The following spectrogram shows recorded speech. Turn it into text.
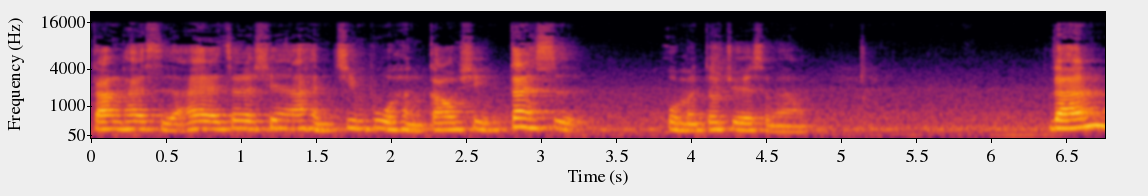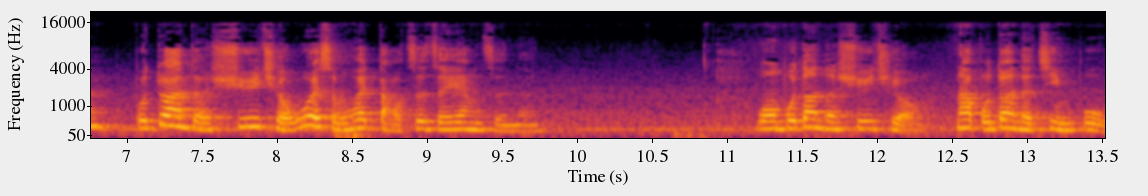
刚开始，哎，这个现在很进步，很高兴，但是我们都觉得什么呀？人不断的需求，为什么会导致这样子呢？我们不断的需求，那不断的进步，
